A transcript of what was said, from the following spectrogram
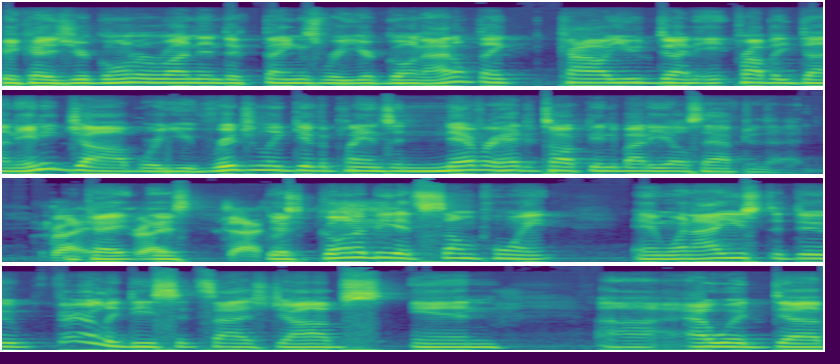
because you're going to run into things where you're going. I don't think Kyle, you've done eh, probably done any job where you've originally give the plans and never had to talk to anybody else after that. Right. Okay. Right, there's, exactly. There's going to be at some point, and when I used to do fairly decent sized jobs in uh, I would uh,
